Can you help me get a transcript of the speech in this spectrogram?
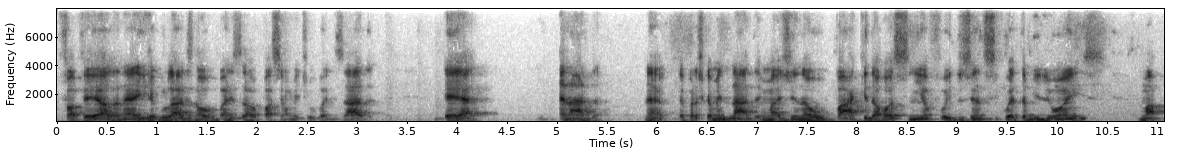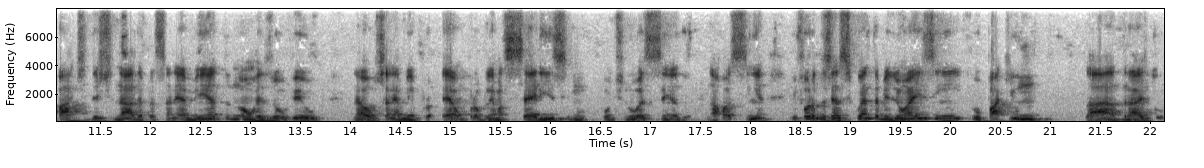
favela, né, irregulares, não urbanizadas, parcialmente urbanizadas, é, é nada. Né? É praticamente nada. Imagina o PAC da Rocinha foi 250 milhões uma parte destinada para saneamento, não resolveu. Né, o saneamento é um problema seríssimo, continua sendo na Rocinha, e foram 250 milhões em o PAC 1, lá atrás do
